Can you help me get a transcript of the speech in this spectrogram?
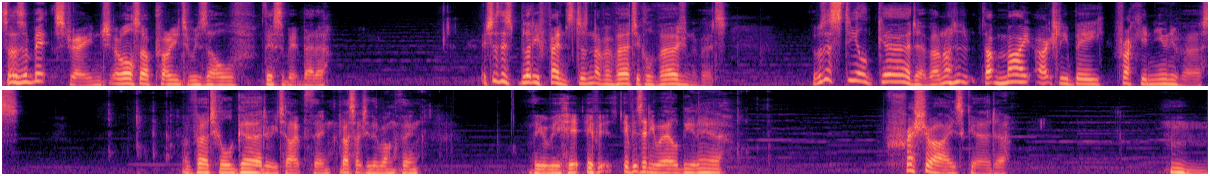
So it's a bit strange. I also probably need to resolve this a bit better. It's just this bloody fence doesn't have a vertical version of it. There was a steel girder, but I'm not. That might actually be Frackin' Universe. A vertical girdery type thing. That's actually the wrong thing. I think it'll be hit. If, it, if it's anywhere, it'll be in here. Pressurized girder. Hmm.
